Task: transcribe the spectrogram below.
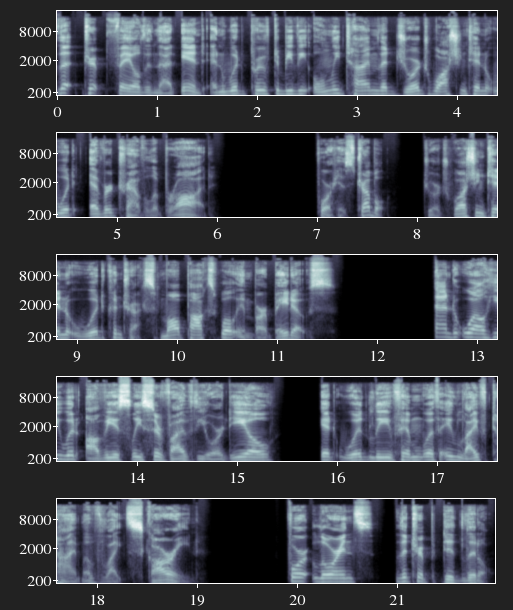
The trip failed in that end and would prove to be the only time that George Washington would ever travel abroad. For his trouble, George Washington would contract smallpox while in Barbados. And while he would obviously survive the ordeal, it would leave him with a lifetime of light scarring. For Lawrence, the trip did little,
